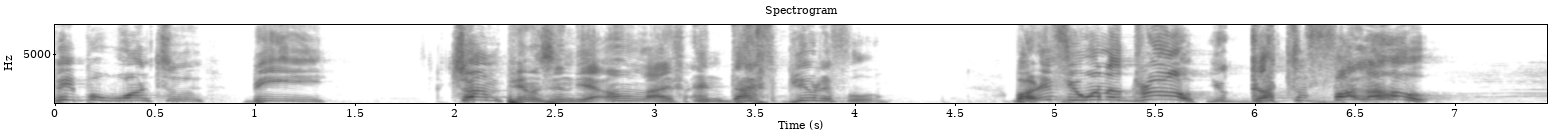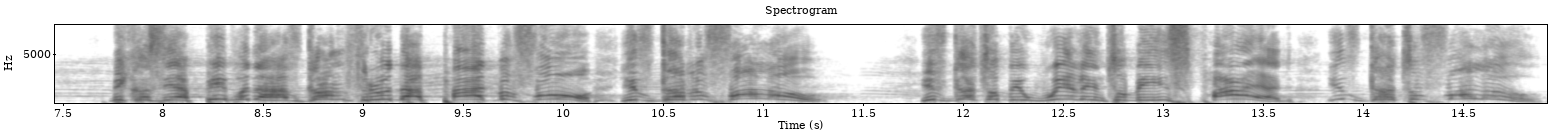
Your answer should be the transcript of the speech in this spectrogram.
People want to be champions in their own life, and that's beautiful. But if you want to grow, you got to follow. Because there are people that have gone through that path before. You've got to follow. You've got to be willing to be inspired. You've got to follow.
